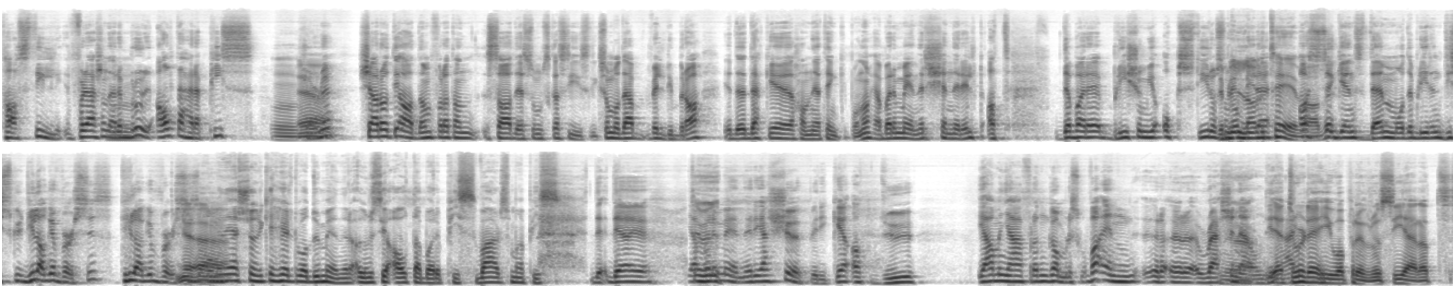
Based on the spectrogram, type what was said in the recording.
ta stille For det er sånn der, bror, alt det her er piss. Skjønner Ja. du? Shout-out til Adam for at han sa det som skal sies, liksom, og det er veldig bra. Det, det er ikke han jeg tenker på nå. Jeg bare mener generelt at det bare blir så mye oppstyr. Og så Det blir blir TV us against them, og det blir en disku... De lager verses. De lager verses Ja. om Men jeg skjønner ikke helt hva du mener når du sier alt er bare piss. Hva er det som er piss? det, det, Jeg bare mener, jeg kjøper ikke at du Ja, men jeg er fra den gamle skolen. Hva enn r- r- rationalen din Jeg tror det Hiwa prøver å si, er at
